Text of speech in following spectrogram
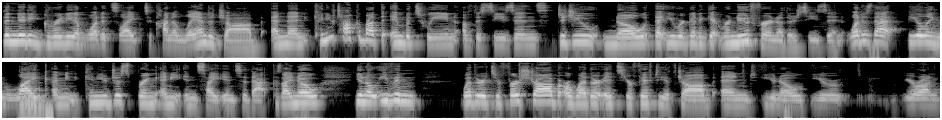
the nitty-gritty of what it's like to kind of land a job. And then can you talk about the in-between of the seasons? Did you know that you were going to get renewed for another season? What is that feeling like? Ooh. I mean, can you just bring any insight into that? Because I know, you know, even whether it's your first job or whether it's your 50th job and you know you're you're on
